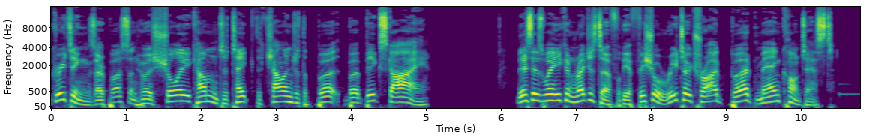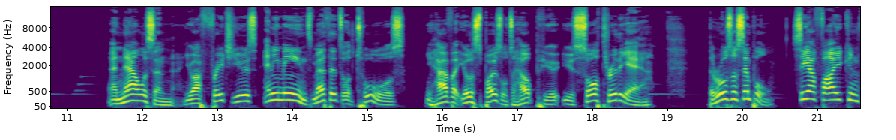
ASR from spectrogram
Greetings, O person who has surely come to take the challenge of the bir big sky. This is where you can register for the official Rito Tribe Birdman contest. And now listen, you are free to use any means, methods, or tools you have at your disposal to help you, you soar through the air. The rules are simple. See how far you can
